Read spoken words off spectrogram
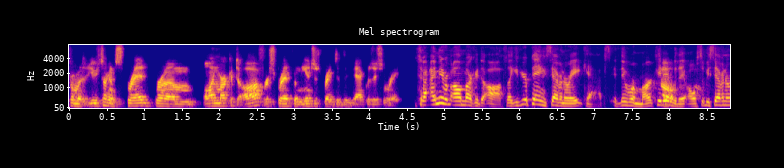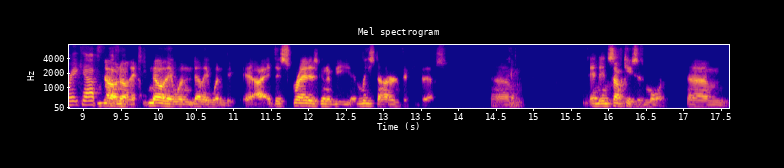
from a, you're talking spread from on market to off, or spread from the interest rate to the acquisition rate. so i mean from on market to off like if you're paying seven or eight caps if they were marketed Oh. would they also be seven or eight caps No, That's no, they, no, they wouldn't. No, they wouldn't be. I, the spread is going to be at least 150 bips, um, Okay. and in some cases more. Um,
